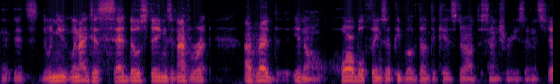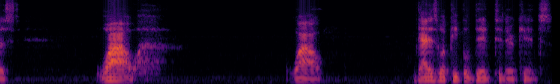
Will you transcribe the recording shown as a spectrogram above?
It's when you when i just said those things and i've read i've read you know horrible things that people have done to kids throughout the centuries and it's just wow. Wow. That is what people did to their kids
